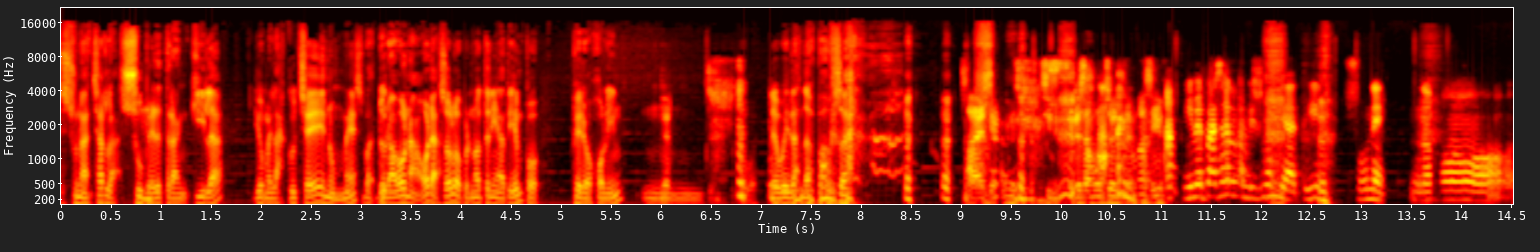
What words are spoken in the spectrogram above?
es una charla súper mm. tranquila. Yo me la escuché en un mes. Duraba una hora solo, pero no tenía tiempo. Pero, jolín, mm, le voy dando pausa. A ver, si, te interesa mucho el tema, sí. A mí me pasa lo mismo que a ti, Sune. No,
